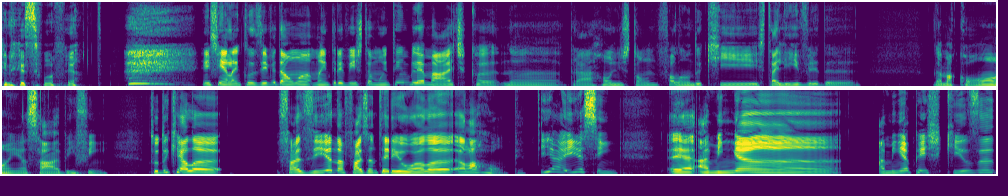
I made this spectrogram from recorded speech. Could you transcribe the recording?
nesse momento. Enfim, ela inclusive dá uma, uma entrevista muito emblemática para Rolling Stone, falando que está livre da, da maconha, sabe? Enfim, tudo que ela fazia na fase anterior, ela, ela rompe. E aí, assim, é, a minha a minha pesquisa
